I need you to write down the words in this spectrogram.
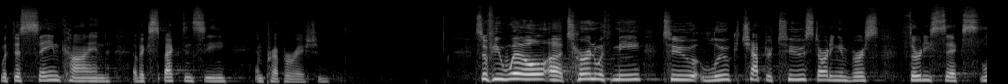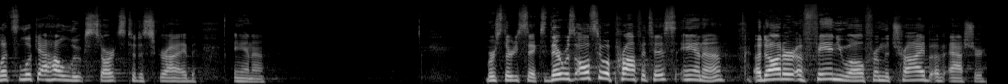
with this same kind of expectancy and preparation. So, if you will, uh, turn with me to Luke chapter 2, starting in verse 36. Let's look at how Luke starts to describe Anna. Verse 36 There was also a prophetess, Anna, a daughter of Phanuel from the tribe of Asher.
